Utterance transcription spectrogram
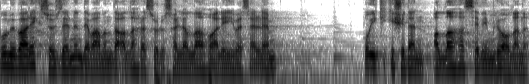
Bu mübarek sözlerinin devamında Allah Resulü sallallahu aleyhi ve sellem o iki kişiden Allah'a sevimli olanı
